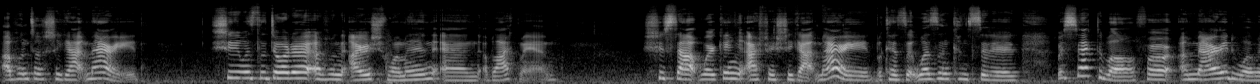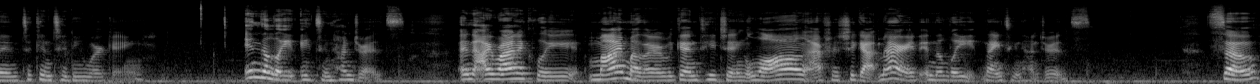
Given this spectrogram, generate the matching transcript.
up until she got married. She was the daughter of an Irish woman and a black man. She stopped working after she got married because it wasn't considered respectable for a married woman to continue working in the late 1800s. And ironically, my mother began teaching long after she got married in the late 1900s. So,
